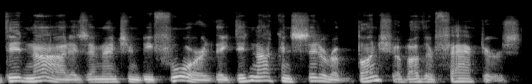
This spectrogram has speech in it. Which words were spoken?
did not, as I mentioned before, they did not consider a bunch of other factors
